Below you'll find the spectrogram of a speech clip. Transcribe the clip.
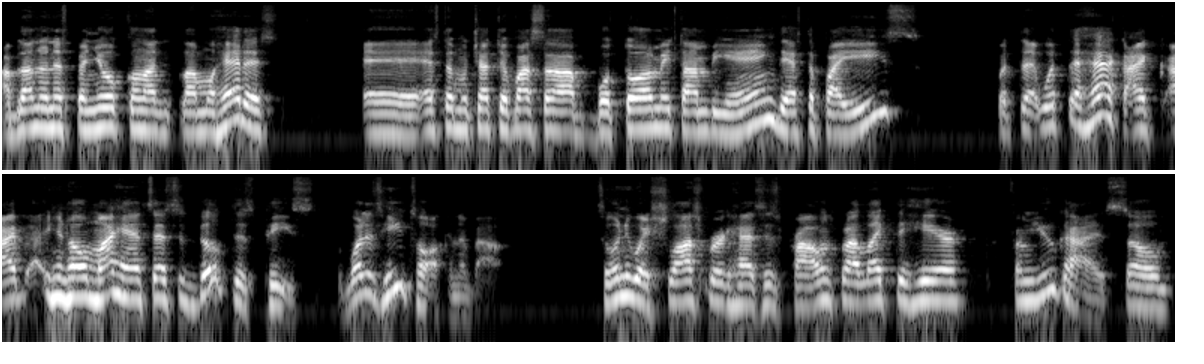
hablando en español con la, las mujeres, eh, esta muchacha vas a votarme también de este país? But that, what the heck? I, I, you know, my ancestors built this piece. What is he talking about? So anyway, Schlossberg has his problems, but I'd like to hear from you guys. So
